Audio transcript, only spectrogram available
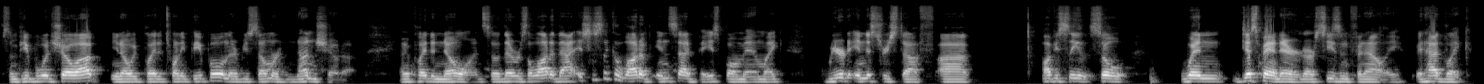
some people would show up. You know, we played to 20 people, and there'd be some where none showed up. And we played to no one. So there was a lot of that. It's just like a lot of inside baseball, man, like weird industry stuff. Uh, obviously, so when Disband aired our season finale, it had like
